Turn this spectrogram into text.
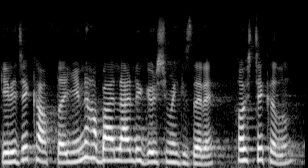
Gelecek hafta yeni haberlerle görüşmek üzere. Hoşçakalın.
